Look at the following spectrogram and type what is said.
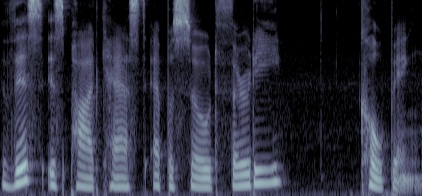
This is podcast episode 30 Coping.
